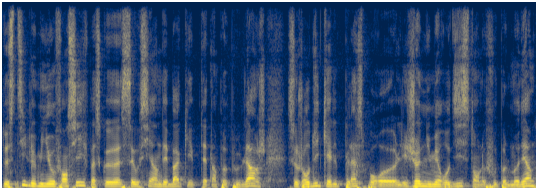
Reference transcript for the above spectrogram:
de style de milieu offensif, parce que c'est aussi un débat qui est peut-être un peu plus large. C'est aujourd'hui quelle place pour euh, les jeunes numéro 10 dans le football moderne.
